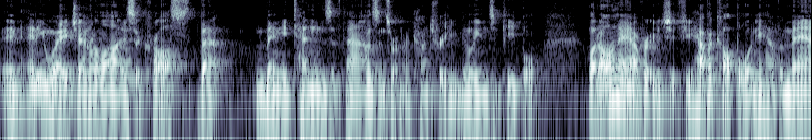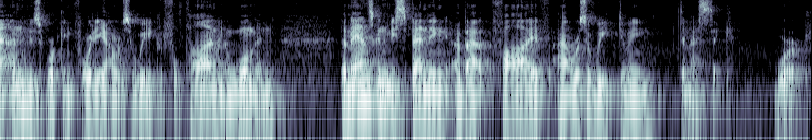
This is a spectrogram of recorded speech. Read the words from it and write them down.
in any way generalize across that many tens of thousands around our country, millions of people. But on average, if you have a couple and you have a man who's working 40 hours a week or full time and a woman, the man's going to be spending about five hours a week doing domestic work.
